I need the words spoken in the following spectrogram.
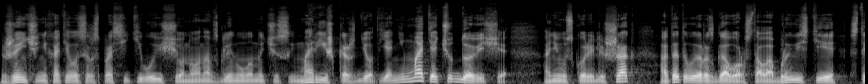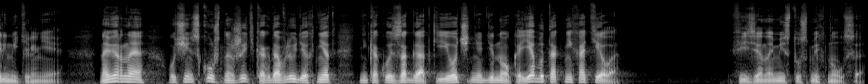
Женщине хотелось расспросить его еще, но она взглянула на часы. «Маришка ждет! Я не мать, а чудовище!» Они ускорили шаг, от этого и разговор стал обрывистее, стремительнее. «Наверное, очень скучно жить, когда в людях нет никакой загадки и очень одиноко. Я бы так не хотела!» Физиономист усмехнулся.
